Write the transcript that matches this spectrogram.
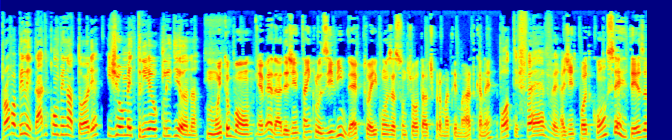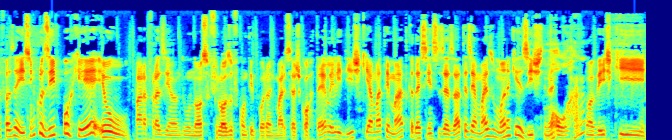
probabilidade combinatória e geometria euclidiana. Muito bom. É verdade. A gente tá inclusive em débito aí com os assuntos voltados para matemática, né? Bote fé, velho. A gente pode com certeza fazer isso. Inclusive porque eu, parafraseando o nosso filósofo contemporâneo Mário Sérgio Cortella, ele diz que a matemática das ciências exatas é a mais humana que existe, né? Porra. Uma vez que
